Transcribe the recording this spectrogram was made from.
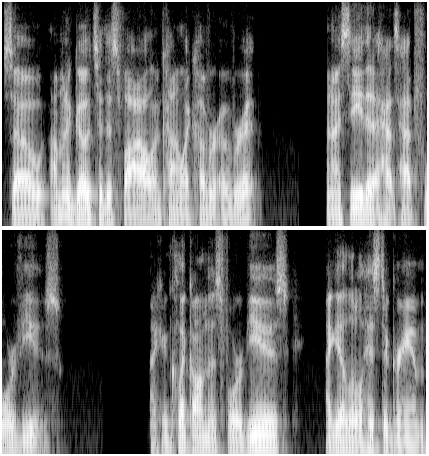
So I'm going to go to this file and kind of like hover over it. And I see that it has had four views. I can click on those four views. I get a little histogram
